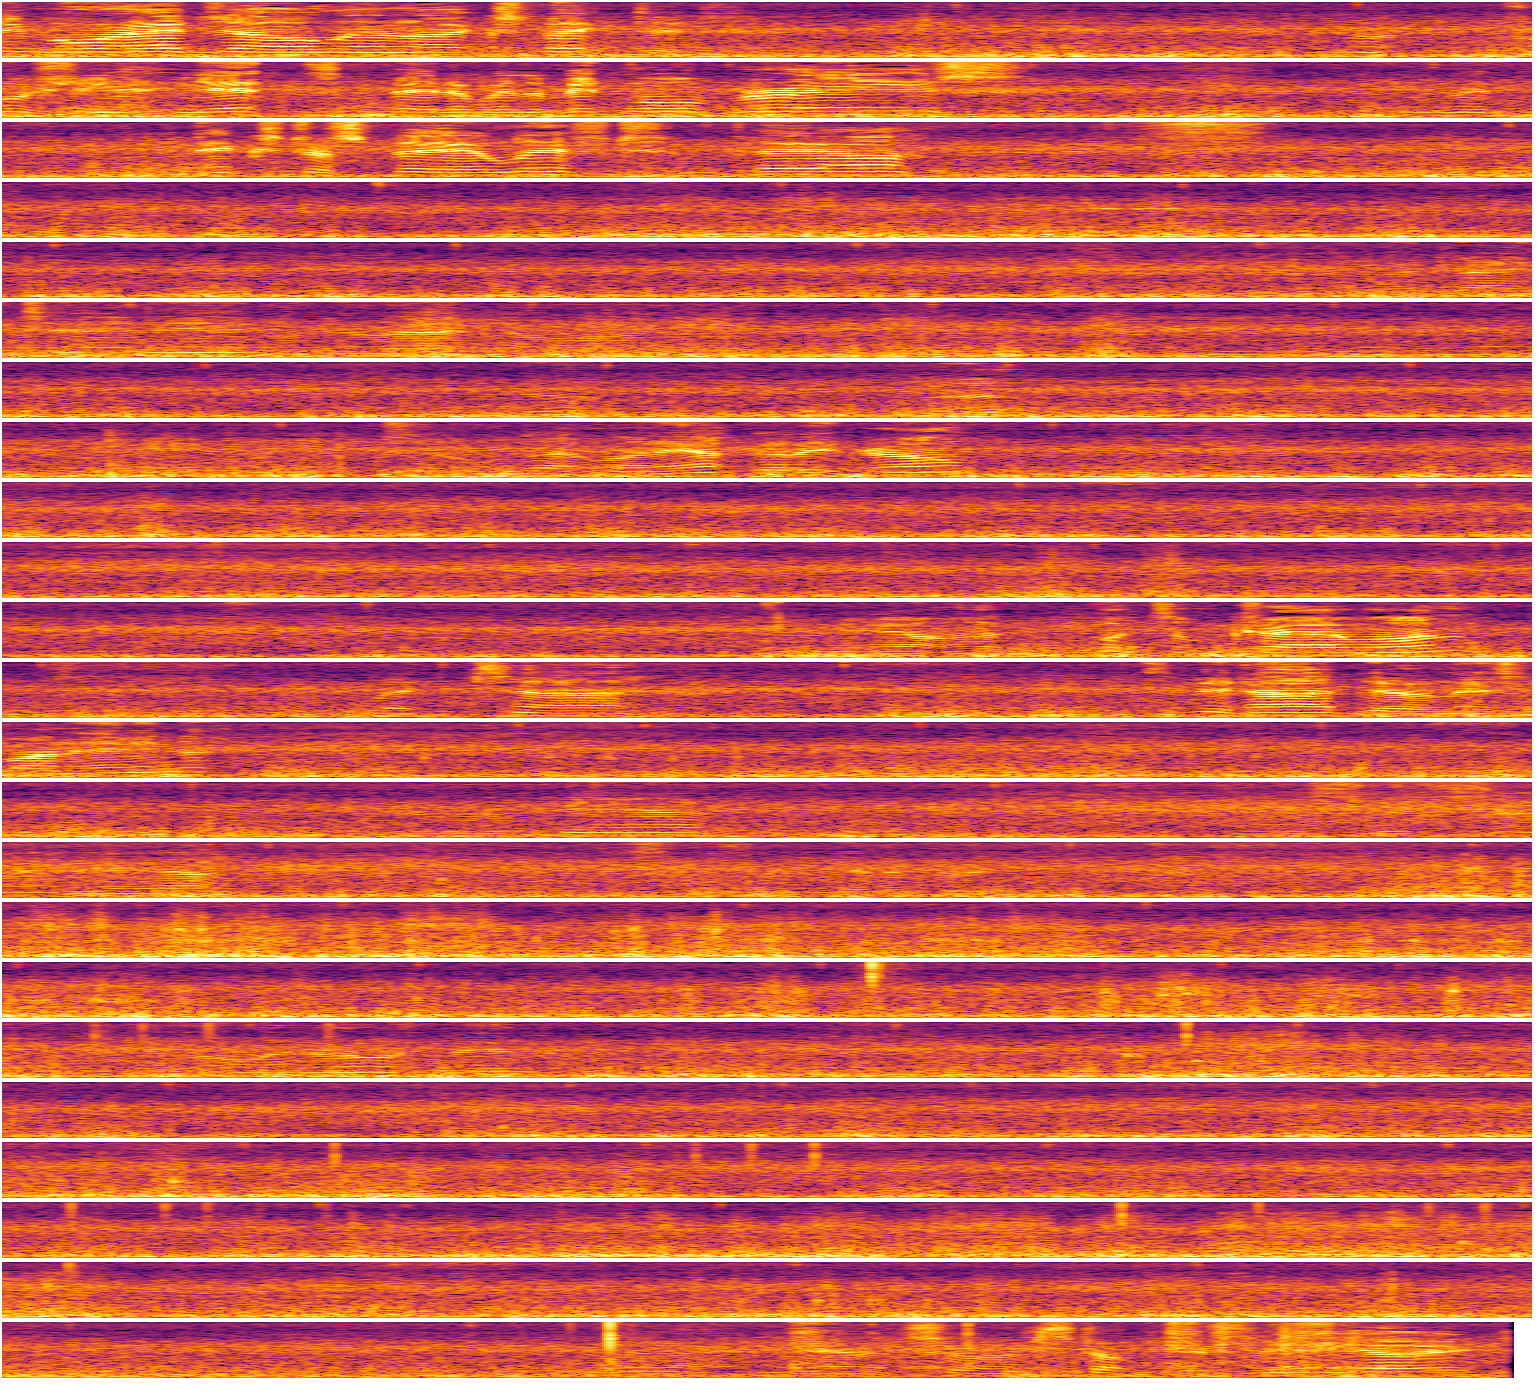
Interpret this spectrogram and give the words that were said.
probably more agile than I expected. Not pushing it yet, it's better with a bit more breeze, with extra spare lift and power. J10 in, look at that. Oh, oh. that one out, got it wrong. Now I put some crow on, but uh, it's a bit hard doing this one-handed. Up here, this lift zone here, see if we can get a good try and stop this video.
